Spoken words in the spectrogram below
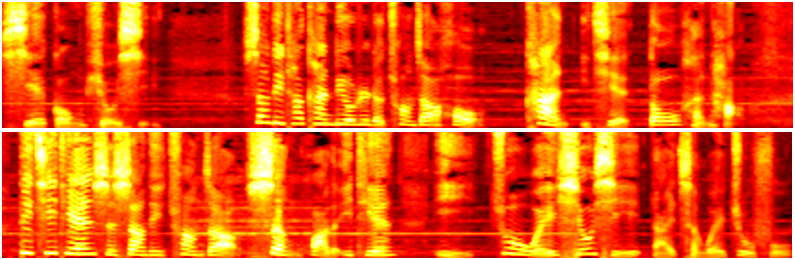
歇工休息。上帝他看六日的创造后，看一切都很好。第七天是上帝创造圣化的一天。以作为休息，来成为祝福，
